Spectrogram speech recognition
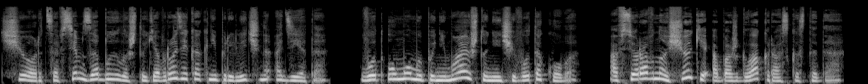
Черт, совсем забыла, что я вроде как неприлично одета. Вот умом и понимаю, что ничего такого. А все равно щеки обожгла краска стыда.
